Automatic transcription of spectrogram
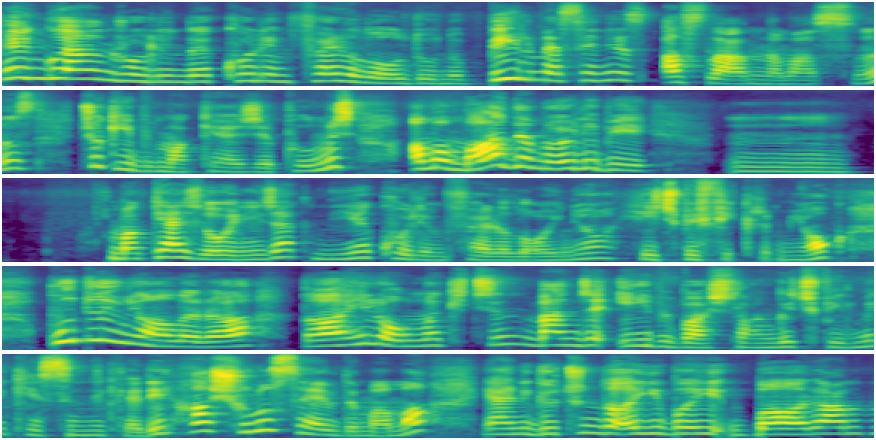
Penguin rolünde Colin Farrell olduğunu bilmeseniz asla anlamazsınız. Çok iyi bir makyaj yapılmış ama madem öyle bir hmm, makyajla oynayacak. Niye Colin Farrell oynuyor? Hiçbir fikrim yok. Bu dünyalara dahil olmak için bence iyi bir başlangıç filmi kesinlikle değil. Ha şunu sevdim ama yani götünde ayı bağıran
